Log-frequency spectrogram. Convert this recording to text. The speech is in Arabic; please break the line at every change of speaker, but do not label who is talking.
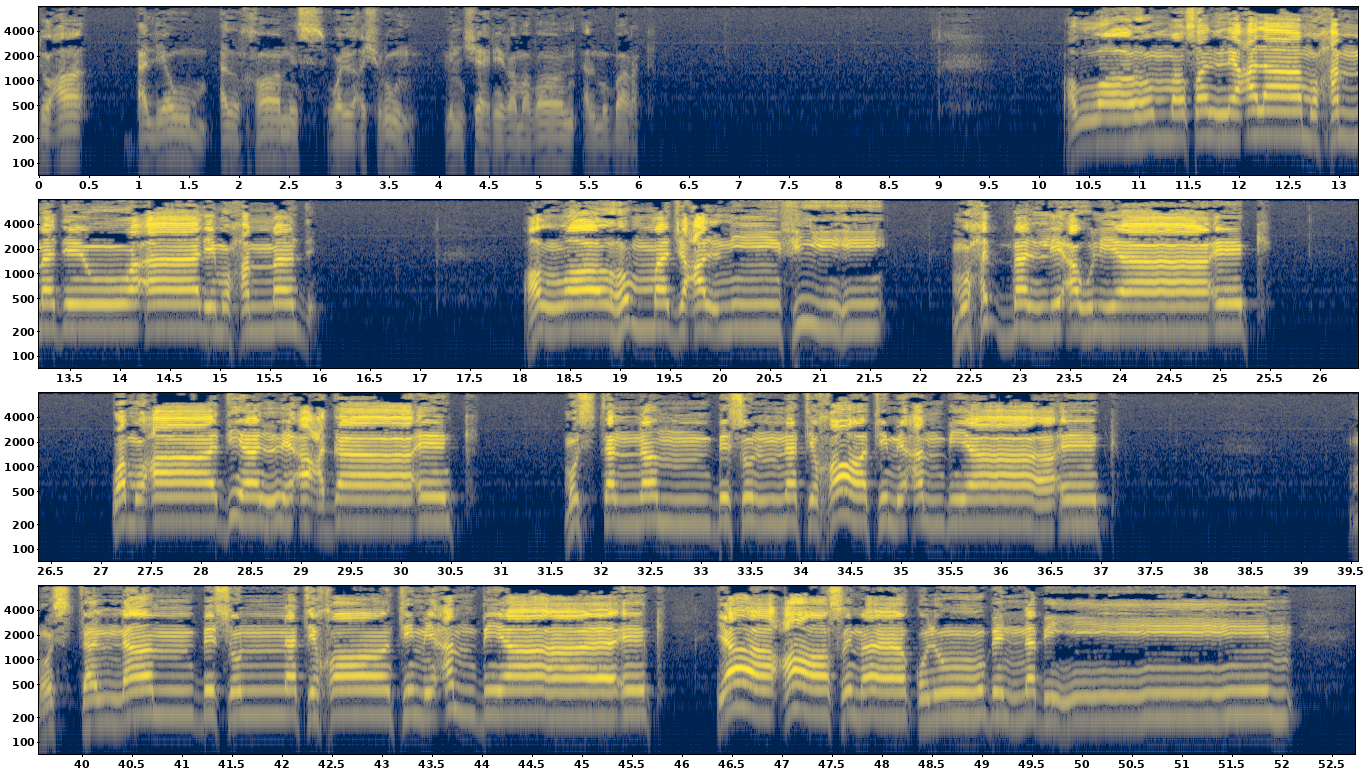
دعاء اليوم الخامس والعشرون من شهر رمضان المبارك. اللهم صل على محمد وآل محمد. اللهم اجعلني فيه محبا لأوليائك. ومعاديا لأعدائك مستنا بسنة خاتم أنبيائك. مستنا بسنة خاتم أنبيائك. يا عاصم قلوب النبيين.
